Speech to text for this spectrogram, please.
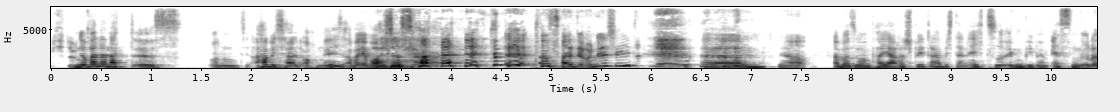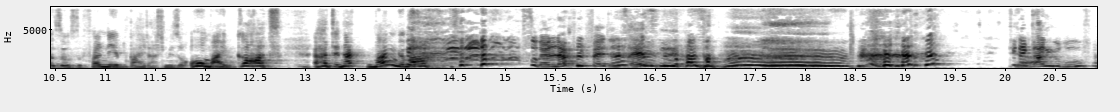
stimmt. Nur weil er nackt ist. Und habe ich halt auch nicht, aber er wollte es halt. das ist halt der Unterschied. ähm, ja. Aber so ein paar Jahre später habe ich dann echt so irgendwie beim Essen oder so, so voll nebenbei, dachte ich mir so, oh mein Gott, er hat den nackten Mann gemacht. So der Löffel fällt ins Essen. Also, Direkt angerufen.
